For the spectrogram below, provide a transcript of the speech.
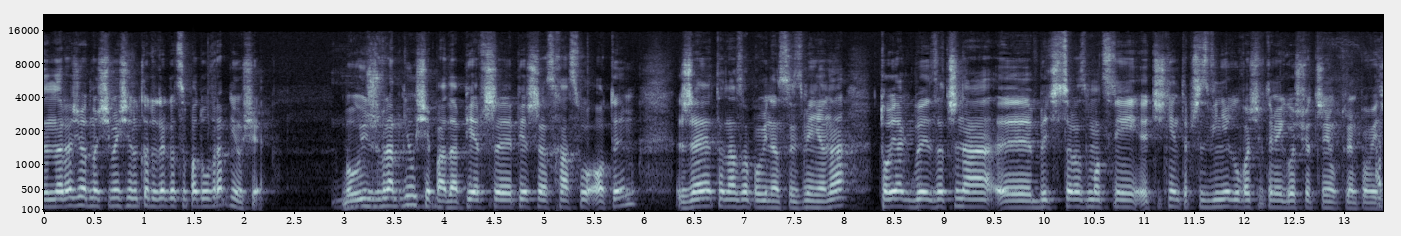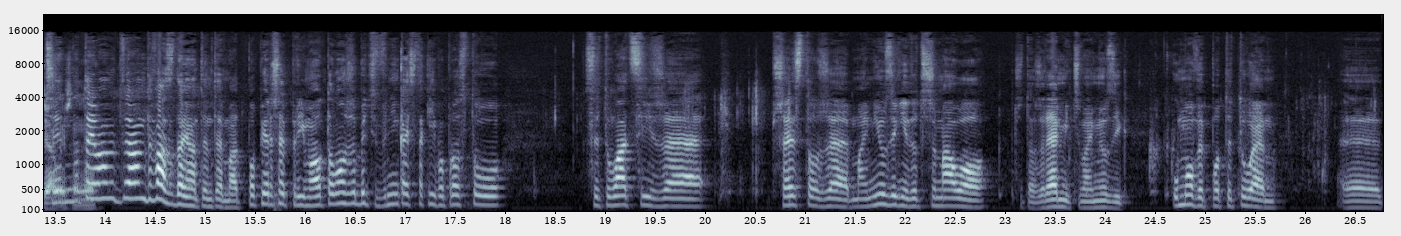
e, na razie odnosimy się tylko do tego, co padło w Rapniusie. Bo już w Rapniusie pada pierwszy, pierwszy raz hasło o tym, że ta nazwa powinna zostać zmieniona. To jakby zaczyna e, być coraz mocniej ciśnięte przez Winiego właśnie w tym jego oświadczeniu, o którym powiedziałeś. Znaczy, no no to ja mam, ja mam dwa zdania na ten temat. Po pierwsze, Primo, to może być wynikać z takiej po prostu sytuacji, że przez to, że My Music nie dotrzymało, czy też Remix, czy My Music, umowy pod tytułem, e,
